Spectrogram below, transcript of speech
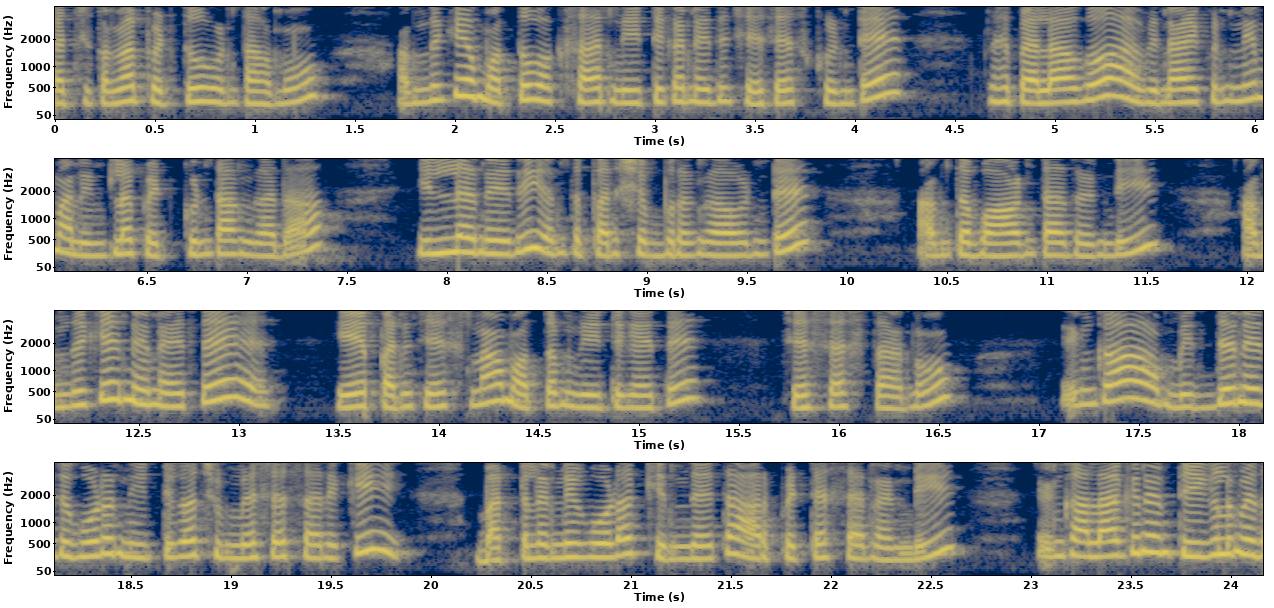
ఖచ్చితంగా పెడుతూ ఉంటాము. అందుకే మొత్తం ఒకసారి నీట్గా అనేది చేసేసుకుంటే రేపు ఎలాగో ఆ వినాయకుడిని మన ఇంట్లో పెట్టుకుంటాం కదా ఇల్లు అనేది ఎంత పరిశుభ్రంగా ఉంటే అంత బాగుంటుందండి. అందుకే నేనైతే ఏ పని చేసినా మొత్తం నీట్గా అయితే చేసేస్తాను. ఇంకా మిద్దె అనేది కూడా నీట్గా చుమ్మేసేసరికి బట్టలన్నీ కూడా కింద అయితే ఆరపెట్టేశానండి. ఇంకా అలాగే నేను తీగల మీద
